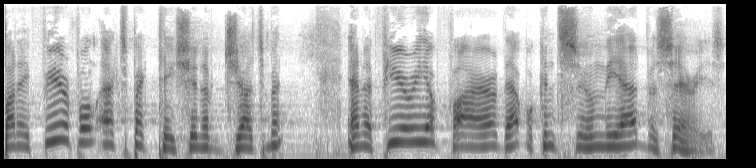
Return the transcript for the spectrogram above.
but a fearful expectation of judgment and a fury of fire that will consume the adversaries.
